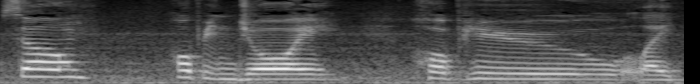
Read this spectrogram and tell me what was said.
So, hope you enjoy. Hope you, like,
